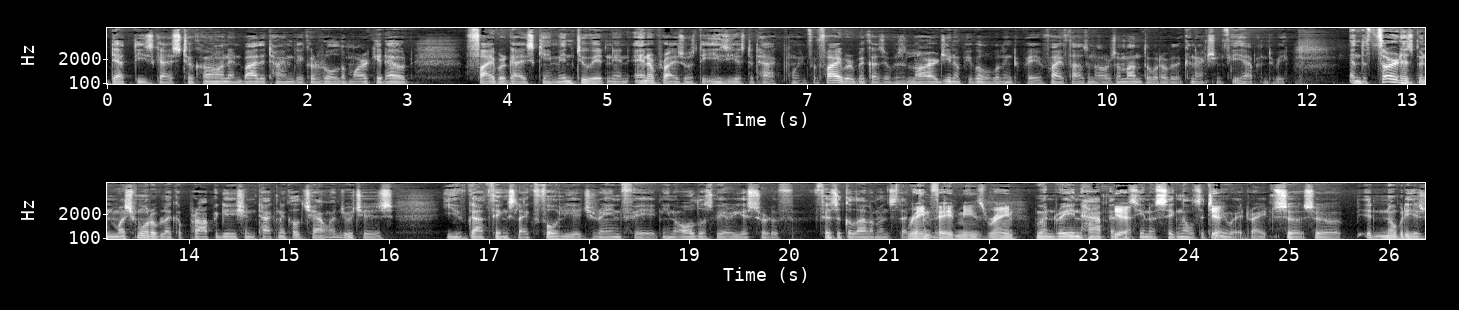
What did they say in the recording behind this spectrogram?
debt these guys took on, and by the time they could roll the market out, fiber guys came into it, and, and enterprise was the easiest attack point for fiber because it was large. You know, people were willing to pay five thousand dollars a month or whatever the connection fee happened to be. And the third has been much more of like a propagation technical challenge, which is you've got things like foliage, rain fade, you know, all those various sort of physical elements that rain fade means rain. When rain happens, yeah. you know, signals attenuate, yeah. right? So, so it, nobody has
